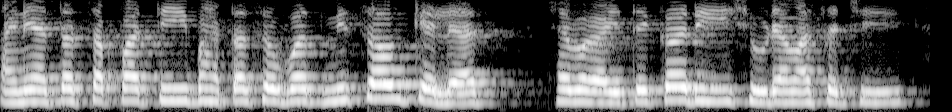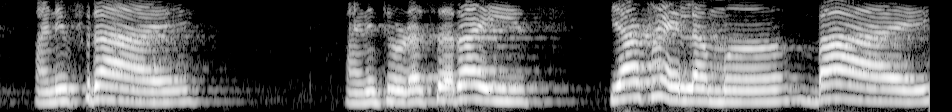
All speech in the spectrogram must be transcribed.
आणि आता चपाती भातासोबत मी सर्व केल्यात. हे बघा इथे करी शिवड्या मासाची आणि फ्राय आणि थोडासा राईस. या खायला मग. बाय.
